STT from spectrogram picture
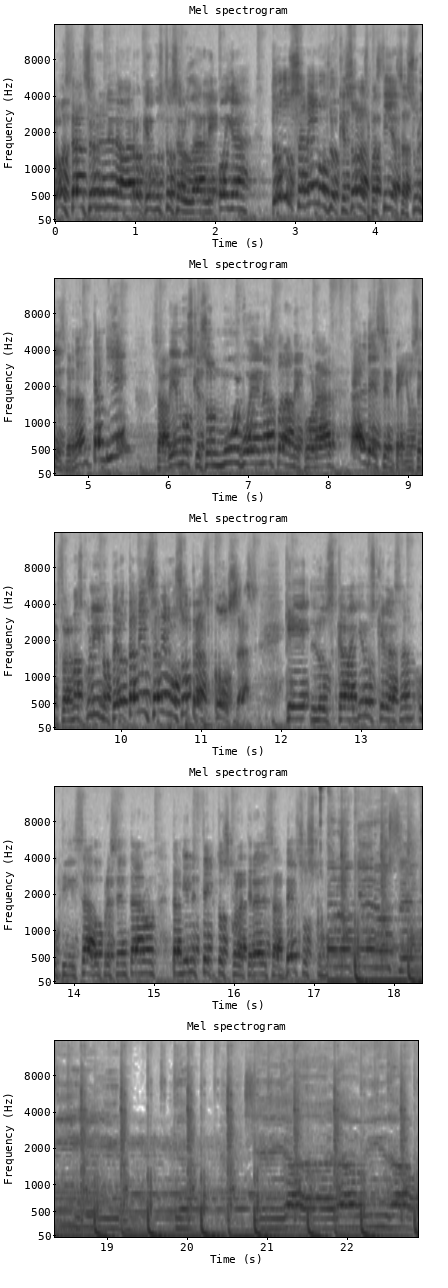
¿Cómo están? Soy René Navarro, qué gusto saludarle. Oiga, todos sabemos lo que son las pastillas azules, ¿verdad? Y también sabemos que son muy buenas para mejorar el desempeño sexual masculino, pero también sabemos otras cosas, que los caballeros que las han utilizado presentaron también efectos colaterales adversos como... quiero seguir. yeah. Da la vida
